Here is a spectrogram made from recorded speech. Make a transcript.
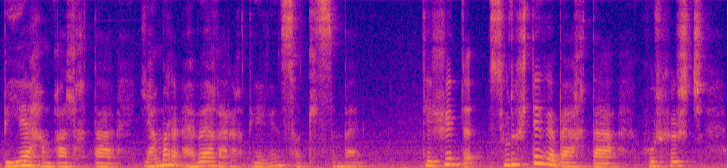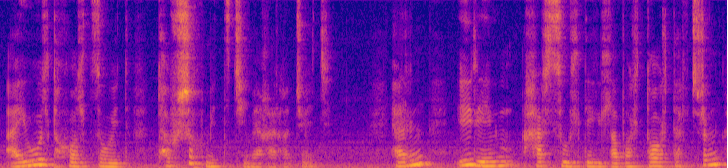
биеэ хамгаалахдаа ямар аваа гаргадгийг нь судалсан байна. Тэгэхэд сүрэгтэйгээ байхдаа хүрхэрч аюул тохиолдсон үед товших мэд чимээ гаргаж байж. Харин эр эм хар сүлтийг лабораторид авчран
